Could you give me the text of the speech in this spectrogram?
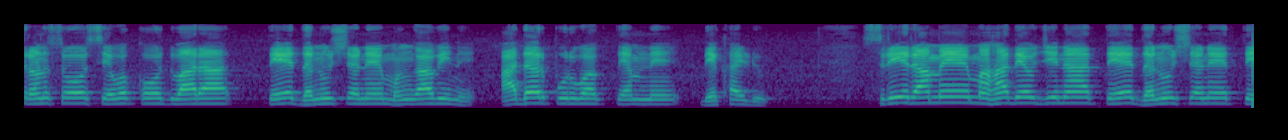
ત્રણસો સેવકો દ્વારા તે ધનુષ્યને મંગાવીને આદરપૂર્વક તેમને દેખાડ્યું. શ્રી રામે મહાદેવજીના તે ધનુષ્યને તે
